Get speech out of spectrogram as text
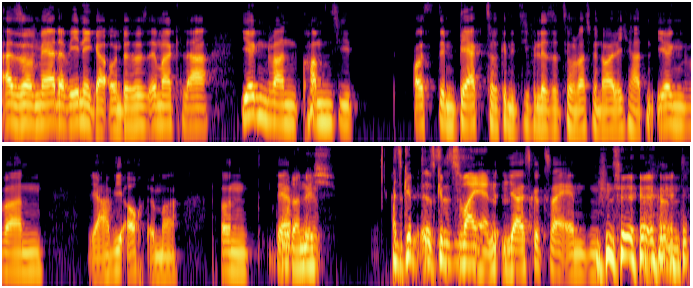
Also mehr oder weniger. Und das ist immer klar, irgendwann kommen sie aus dem Berg zurück in die Zivilisation, was wir neulich hatten. Irgendwann, ja, wie auch immer. Und der Oder Film, nicht. Es gibt, es, es gibt zwei Enden. Ja, es gibt zwei Enden.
